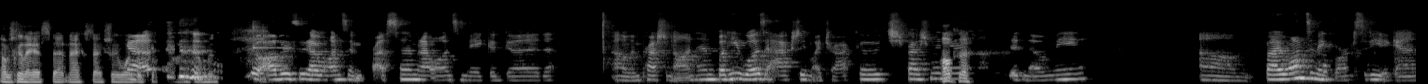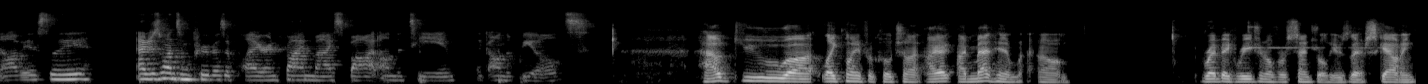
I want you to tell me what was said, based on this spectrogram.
I was going to ask that next. Actually, when Yeah. Coach Ryan come in? So obviously, I wanted to impress him and I wanted to make a good um, impression on him. But he was actually my track coach freshman Okay. year. He did know me. Um, but I wanted to make varsity again, obviously. I just wanted to improve as a player and find my spot on the team, like on the fields. How do you uh, like playing for Coach Hunt? I I met him um, Red Bank Regional versus Central. He was there scouting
